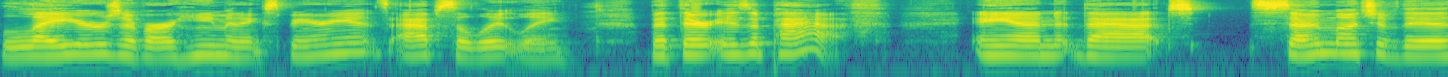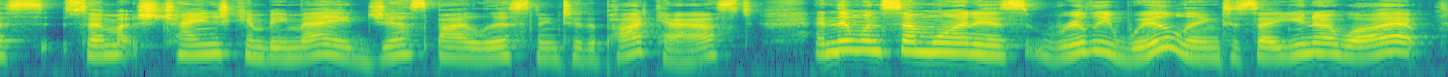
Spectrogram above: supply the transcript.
layers of our human experience? Absolutely. But there is a path and that so much of this, so much change can be made just by listening to the podcast. And then when someone is really willing to say, you know what?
